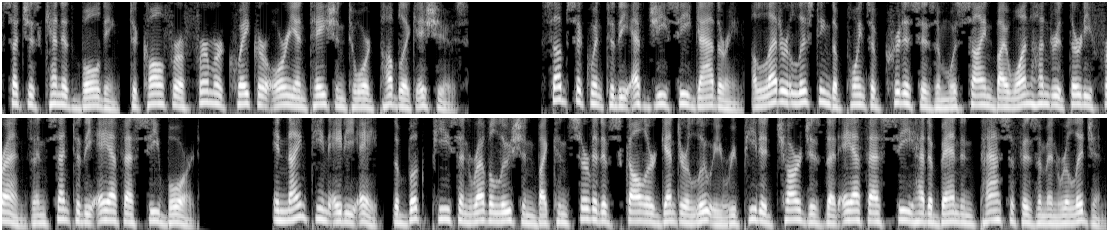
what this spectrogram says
such as Kenneth Boulding, to call for a firmer Quaker orientation toward public issues. Subsequent to the FGC gathering, a letter listing the points of criticism was signed by 130 Friends and sent to the AFSC board. In 1988, the book Peace and Revolution by conservative scholar Guenter Lewy repeated charges that AFSC had abandoned pacifism and religion.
